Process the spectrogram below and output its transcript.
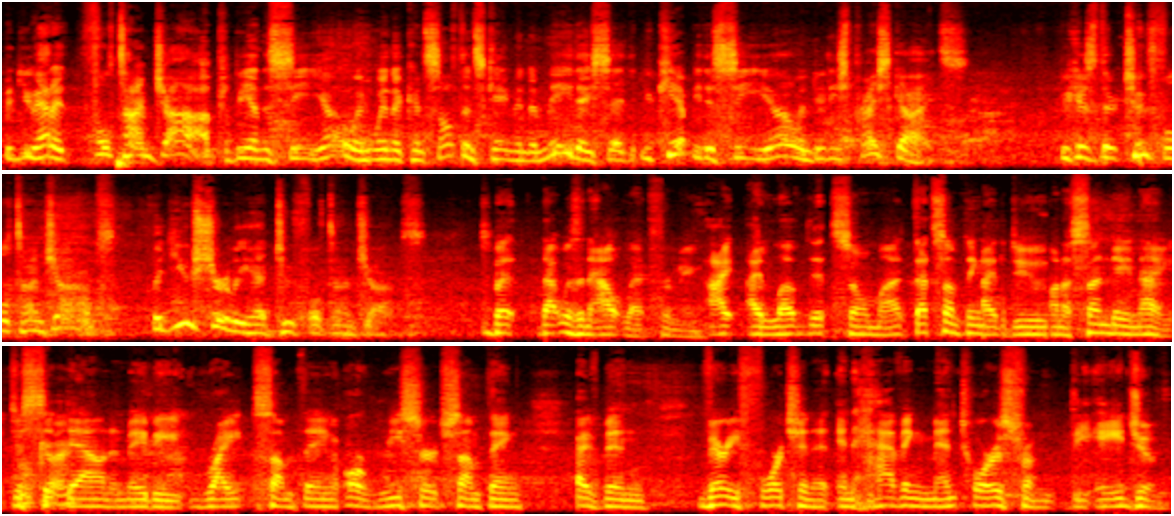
but you had a full time job being the CEO. And when the consultants came into me, they said you can't be the CEO and do these price guides because they're two full time jobs. But you surely had two full time jobs. But that was an outlet for me. I, I loved it so much. That's something I do on a Sunday night. Just Okay. sit down and maybe write something or research something. I've been very fortunate in having mentors from the age of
